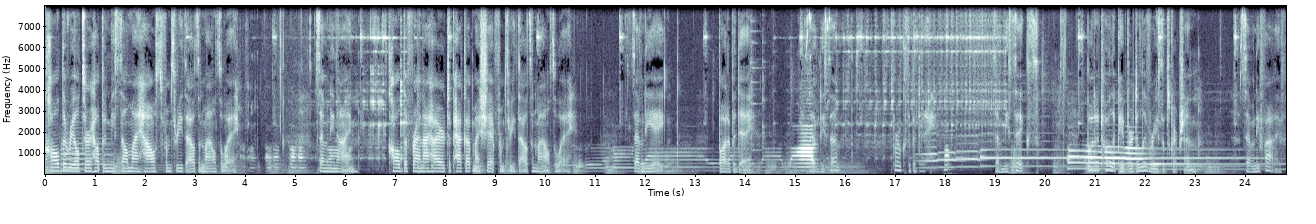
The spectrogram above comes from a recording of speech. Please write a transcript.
Called the realtor helping me sell my house from 3,000 miles away. 79. Called the friend I hired to pack up my shit from 3,000 miles away. 78. Bought a bidet. 77. Broke the bidet. 76. Bought a toilet paper delivery subscription. 75.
